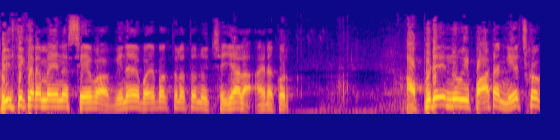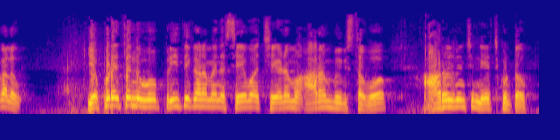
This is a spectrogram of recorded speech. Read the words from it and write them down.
ప్రీతికరమైన సేవ వినయ భయభక్తులతో నువ్వు చెయ్యాలా ఆయన కొరకు? అప్పుడే నువ్వు ఈ పాట నేర్చుకోగలవు. ఎప్పుడైతే నువ్వు ప్రీతికరమైన సేవ చేయడం ఆరంభిస్తావో ఆ రోజు నుంచి నేర్చుకుంటావు.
